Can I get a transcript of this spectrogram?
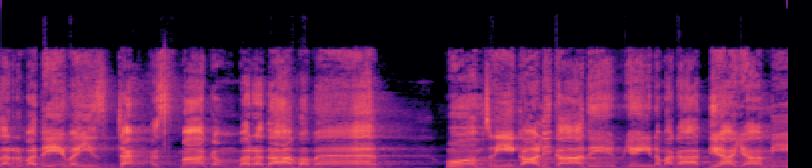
सर्वदेवैश्च अस्माकं वरदा भव ॐ श्रीकालिकादेव्यै नमगाध्यायामि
